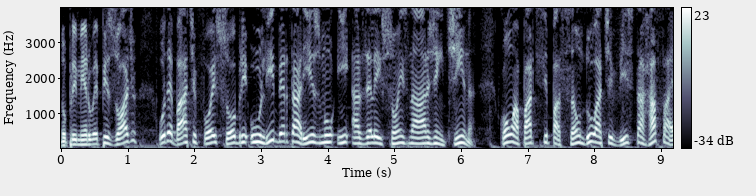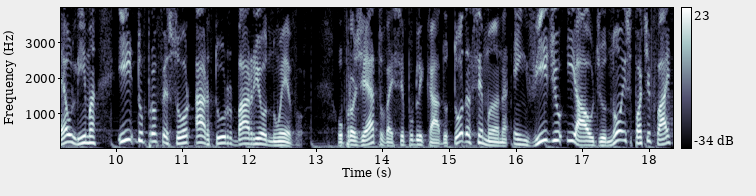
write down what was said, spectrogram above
No primeiro episódio, o debate foi sobre o libertarismo e as eleições na Argentina, com a participação do ativista Rafael Lima e do professor Arthur Barrio Nuevo. O projeto vai ser publicado toda semana em vídeo e áudio no Spotify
